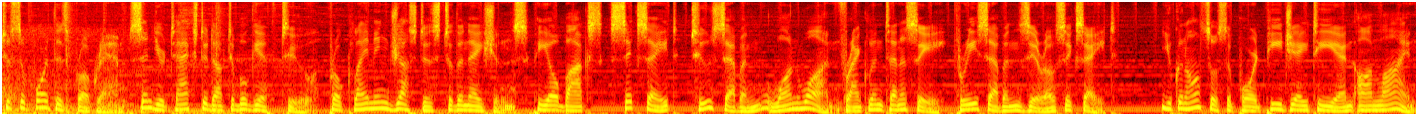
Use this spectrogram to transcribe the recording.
To support this program, send your tax-deductible gift to Proclaiming Justice to the Nations, P.O. Box 682711, Franklin, Tennessee 37068. You can also support PJTN online.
